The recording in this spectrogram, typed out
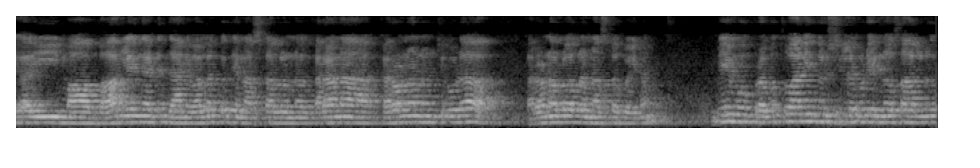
ఇక ఈ మా బార్లు ఏంటంటే దానివల్ల కొద్దిగా నష్టాలు ఉన్నాయి. కరోనా కరోనా నుంచి కూడా కరోనా వల్ల నష్టపోయినాం. మేము ప్రభుత్వాన్ని దృష్టిలో కూడా ఎన్నోసార్లు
